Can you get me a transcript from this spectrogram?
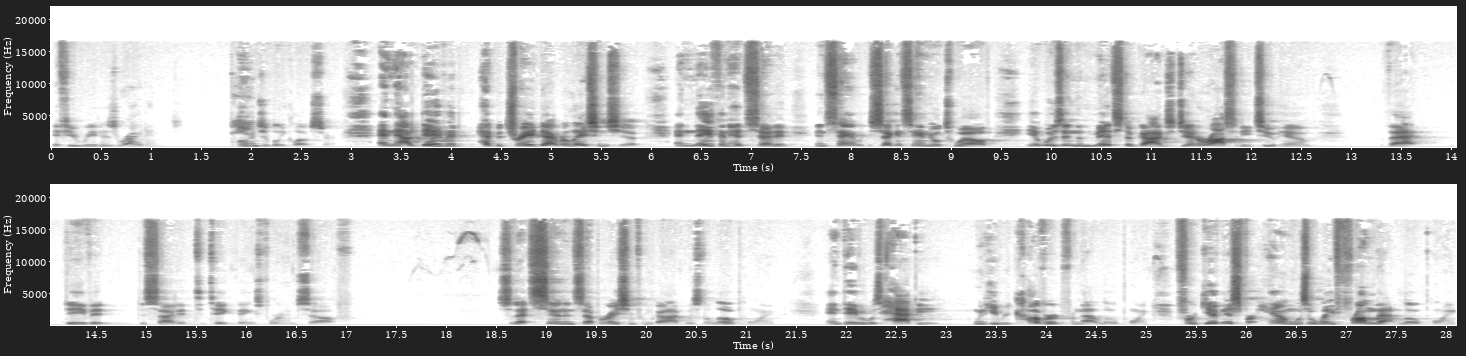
if you read his writings. Tangibly closer. And now David had betrayed that relationship, and Nathan had said it in 2 Samuel 12. It was in the midst of God's generosity to him that David decided to take things for himself. So that sin and separation from God was the low point, and David was happy when he recovered from that low point. Forgiveness for him was away from that low point.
